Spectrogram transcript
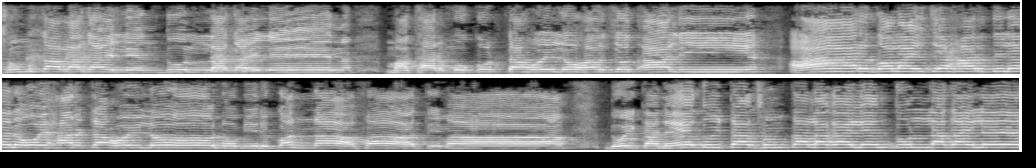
ঝুমকা লাগাইলেন দুল লাগাইলেন। মাথার মুকুটটা হইল হরজত আলী। আর গলায় যে হার দিলেন, ওই হারটা হইল নবীর কন্যা ফাতিমা। দুই কানে দুইটা ঝুমকা লাগাইলেন, দুল লাগাইলেন।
